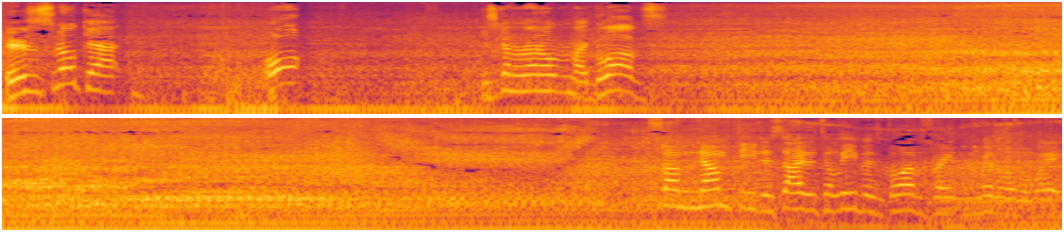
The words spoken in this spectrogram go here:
Here's a snowcat. Oh, he's gonna run over my gloves. Some numpty decided to leave his gloves right in the middle of the way.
